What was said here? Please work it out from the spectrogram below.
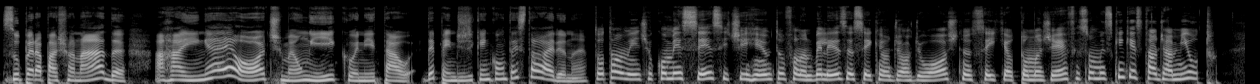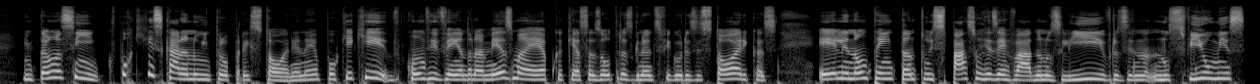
super apaixonada, a rainha é ótima, é um ícone e tal. Depende de quem conta a história, né? Totalmente. Eu comecei a assistir Hamilton falando, beleza, eu sei quem é o George Washington, eu sei que é o Thomas Jefferson, mas quem que é esse tal de Hamilton? Então, assim, por que esse cara não entrou para a história, né? Por que, que, convivendo na mesma época que essas outras grandes figuras históricas, ele não tem tanto espaço reservado nos livros, nos filmes,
